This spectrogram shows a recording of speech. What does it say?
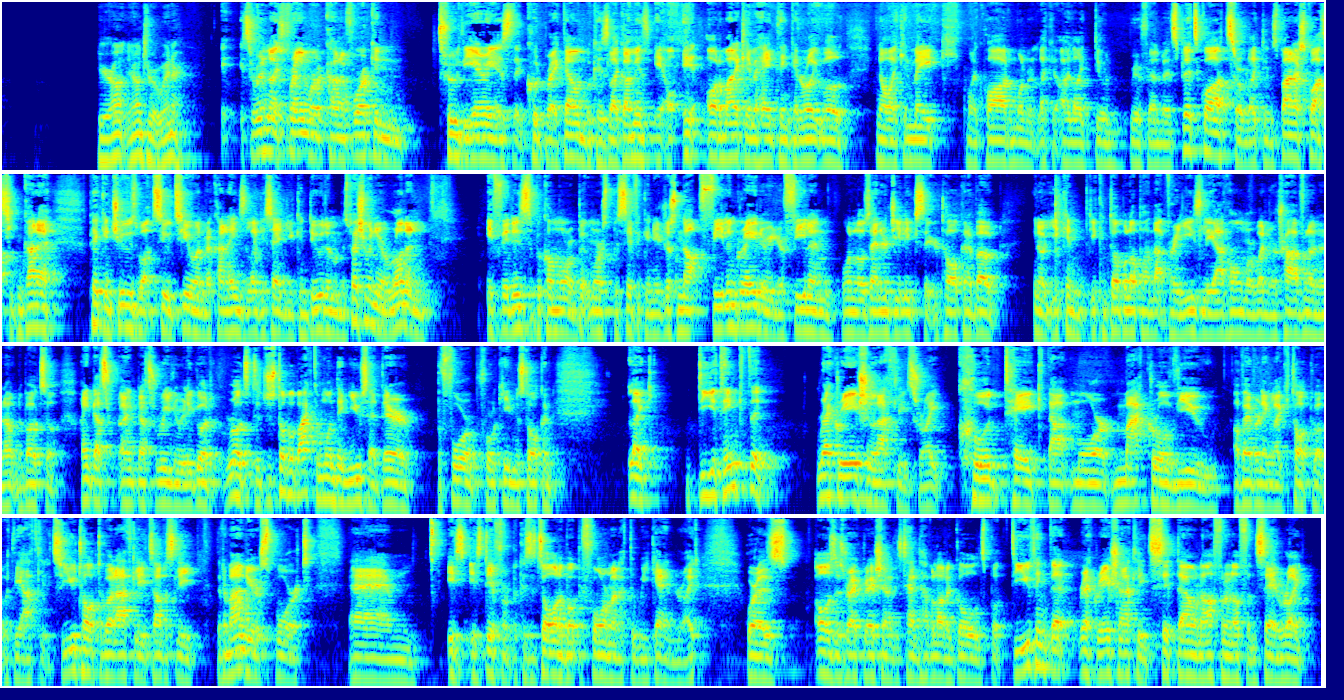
you're on, you're onto a winner. it's a really nice framework kind of working through the areas that could break down because like I'm in, it, it automatically in my head thinking right well you know I can make my quad and one like I like doing rear foot elevated split squats or like doing Spanish squats you can kind of pick and choose what suits you and they're kind of things like you said you can do them especially when you're running if it is to become more a bit more specific and you're just not feeling great or you're feeling one of those energy leaks that you're talking about you know you can you can double up on that very easily at home or when you're traveling and out and about. So I think that's I think that's really really good. Ruds to just double back to one thing you said there before before Keane was talking like do you think that recreational athletes right could take that more macro view of everything like you talked about with the athletes? So you talked about athletes obviously the demand of your sport um, is, is different because it's all about performing at the weekend right? Whereas us as recreational athletes tend to have a lot of goals but do you think that recreational athletes sit down often enough and say right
